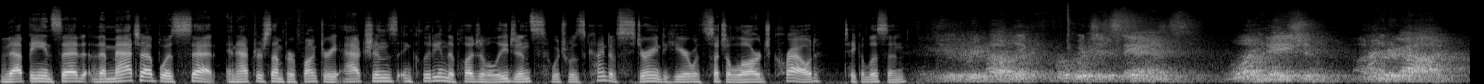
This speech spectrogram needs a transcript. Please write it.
That being said, the matchup was set, and after some perfunctory actions, including the Pledge of Allegiance, which was kind of stirring to hear with such a large crowd, take a listen. To the republic for which it stands, one nation, under God,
